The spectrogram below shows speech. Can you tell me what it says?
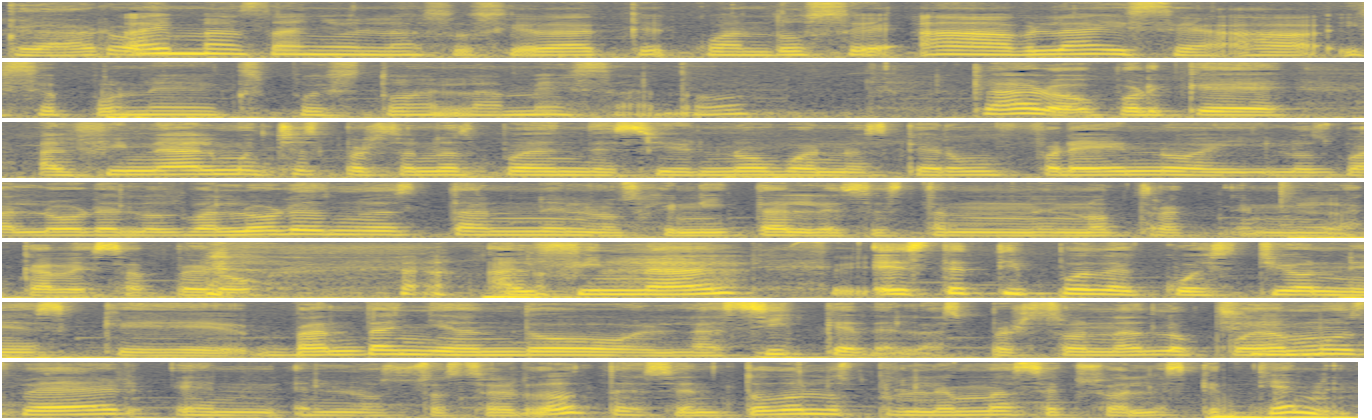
claro Hay más daño en la sociedad que cuando se habla y se ha- y se pone expuesto en la mesa, ¿no? Claro, porque al final muchas personas pueden decir, no, bueno, es que era un freno y los valores, los valores no están en los genitales, están en otra, en la cabeza, pero al final Sí. este tipo de cuestiones que van dañando la psique de las personas lo podemos ver en, en los sacerdotes, en todos los problemas sexuales que tienen,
